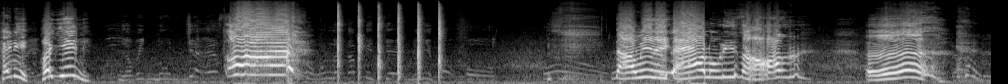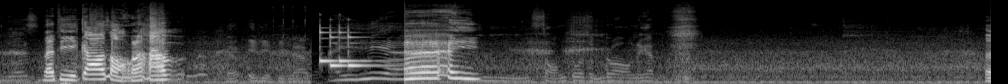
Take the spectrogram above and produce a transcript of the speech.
ให้ดิเฮ้ยยิงยาวินนูนเยสโอ้ ดาวินอีกแล้วลูกที่สองเออดาวินนูเนสนาที92แล้วครับแล้วเอเลียดอีกแล้วเฮ้ยอืมสองตัวสำรองนะครับเอ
